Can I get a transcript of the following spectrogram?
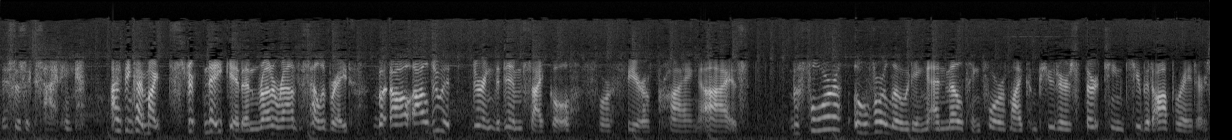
This is exciting. I think I might strip naked and run around to celebrate, but I'll, I'll do it during the dim cycle for fear of prying eyes. Before overloading and melting four of my computer's 13-qubit operators,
